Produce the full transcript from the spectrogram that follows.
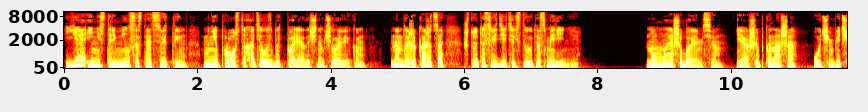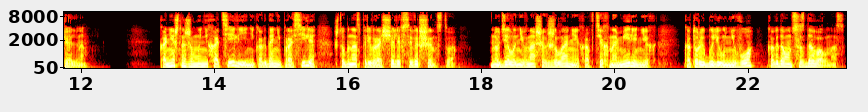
«я и не стремился стать святым, мне просто хотелось быть порядочным человеком». Нам даже кажется, что это свидетельствует о смирении. Но мы ошибаемся, и ошибка наша очень печальна. Конечно же, мы не хотели и никогда не просили, чтобы нас превращали в совершенство. Но дело не в наших желаниях, а в тех намерениях, которые были у Него, когда Он создавал нас.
